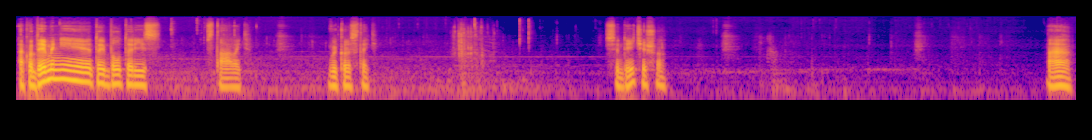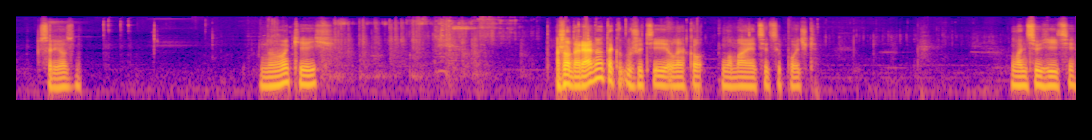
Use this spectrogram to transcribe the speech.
А куди мені той болторіз ставить? Використати? Сюди чи що? А, серйозно. Ну окей. А що, да реально так в житті легко ламає ці цепочки? Ланцюги ці.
